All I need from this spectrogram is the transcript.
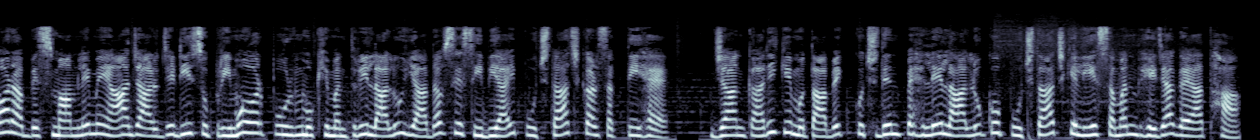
और अब इस मामले में आज आरजेडी, सुप्रीमो और पूर्व मुख्यमंत्री लालू यादव से सीबीआई पूछताछ कर सकती है। जानकारी के मुताबिक कुछ दिन पहले लालू को पूछताछ के लिए समन भेजा गया था,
